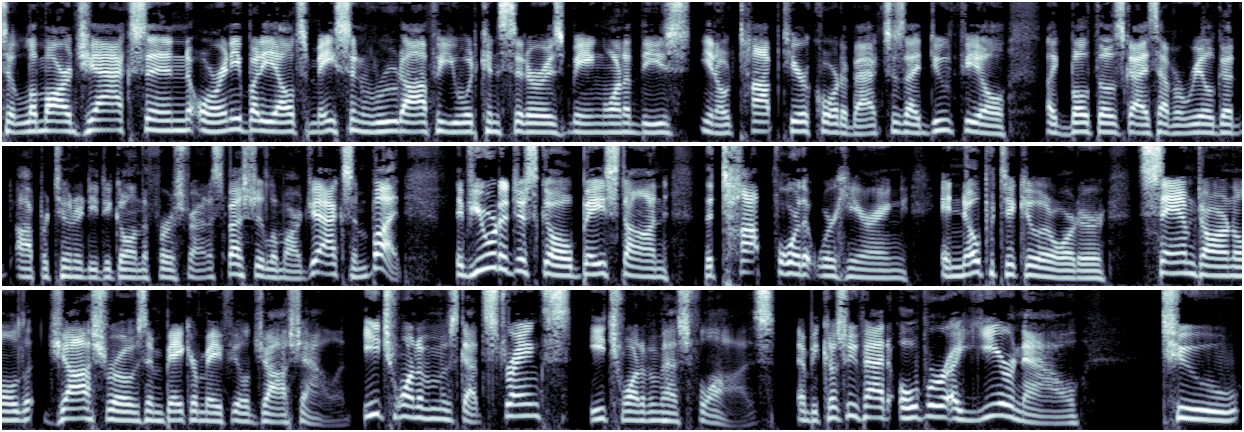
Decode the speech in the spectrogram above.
to Lamar Jackson or anybody else, Mason Rudolph, who you would consider as being one of these, you know, top tier quarterbacks, because I do feel like both those guys have a real good opportunity to go in the first round, especially Lamar Jackson. But if you were to just go based on the top four that we're hearing in no particular order Sam Darnold, Josh Rosen, Baker Mayfield, Josh Allen. Each one of them has got strengths, each one of them has flaws. And because we've had over a year now to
